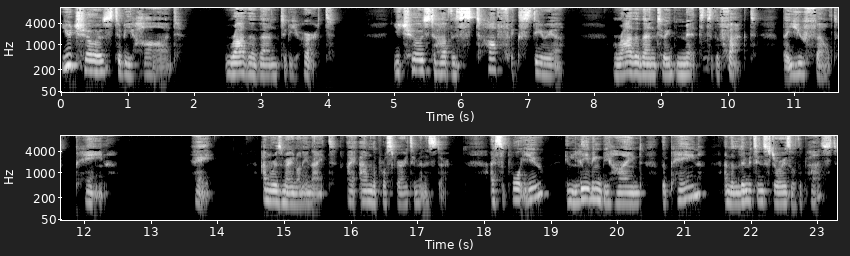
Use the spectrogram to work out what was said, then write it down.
You chose to be hard rather than to be hurt. You chose to have this tough exterior rather than to admit to the fact that you felt pain. Hey, I'm Rosemary Nonny Knight. I am the Prosperity Minister. I support you in leaving behind the pain and the limiting stories of the past.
